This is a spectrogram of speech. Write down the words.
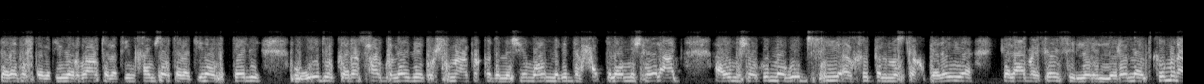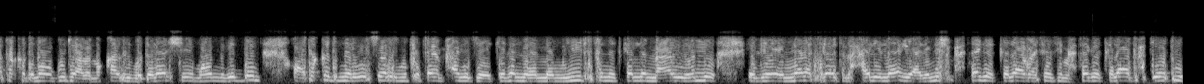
33 34 35 وبالتالي وجوده كرأس حربه نادي برشلونة أعتقد انه شيء مهم جدا حتى لو مش هيلعب أو مش هيكون موجود في الخطة المستقبلية كلاعب أساسي لرونالد كومان أعتقد إن وجوده على مقاعد البدلاء شيء مهم جدا. وأعتقد إن لويس سواريز متفاهم حاجة زي كده إن لما مدير فني يتكلم معاه ويقول له ان أنا في الوقت الحالي لا يعني مش محتاجه كلاعب أساسي محتاجه كلاعب احتياطي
